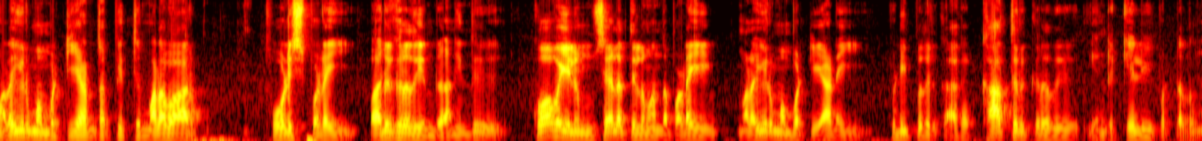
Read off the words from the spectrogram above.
மலையூர் மம்பட்டியான் தப்பித்து மலபார் போலீஸ் படை வருகிறது என்று அணிந்து கோவையிலும் சேலத்திலும் அந்த படை மலையூர் மம்பட்டியானை பிடிப்பதற்காக காத்திருக்கிறது என்று கேள்விப்பட்டதும்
